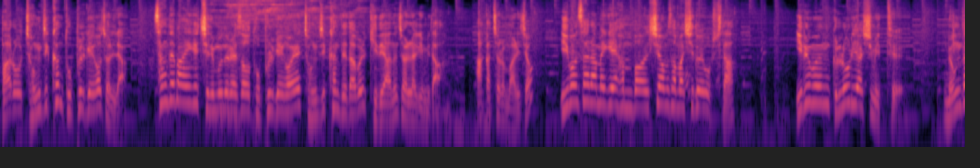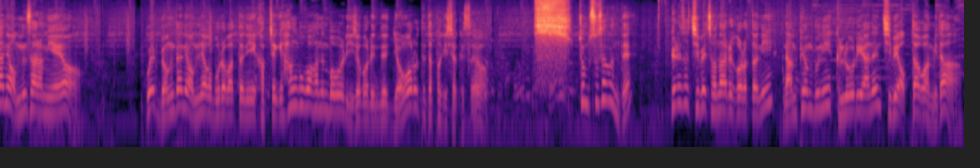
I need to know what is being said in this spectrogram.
바로 정직한 도플갱어 전략. 상대방에게 질문을 해서 도플갱어의 정직한 대답을 기대하는 전략입니다. 아까처럼 말이죠. 이번 사람에게 한번 시험 삼아 시도해 봅시다. 이름은 글로리아 슈미트. 명단에 없는 사람이에요. 왜 명단에 없냐고 물어봤더니 갑자기 한국어 하는 법을 잊어버린 듯 영어로 대답하기 시작했어요. 좀 수상한데? 그래서 집에 전화를 걸었더니 남편분이 글로리아는 집에 없다고 합니다.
